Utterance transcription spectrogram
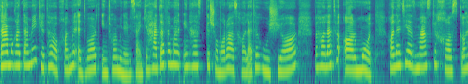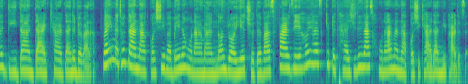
در مقدمه کتاب خانم ادوارد اینطور می نویسن که هدف من این هست که شما را از حالت هوشیار به حالت آرمود حالتی از مغز که خواستگاه دیدن درک کردنه ببرم. و این متد در نقاشی و بین هنرمندان رایج شده و از فرضیه هایی هست که به تجلیل از هنر و نقاشی کردن می‌پردازه.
